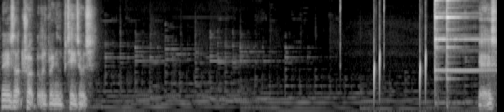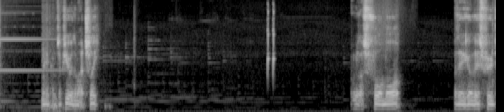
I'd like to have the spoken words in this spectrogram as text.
Where's that truck that was bringing the potatoes? It is. Here comes a few of them actually. We lost four more. Oh, there you go, there's food.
